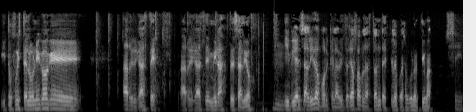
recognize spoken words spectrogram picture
Y tú fuiste el único que arriesgaste, arriesgaste y mira, te salió. Mm. Y bien salido porque la victoria fue aplastante, es que le pasó por encima. Sí.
